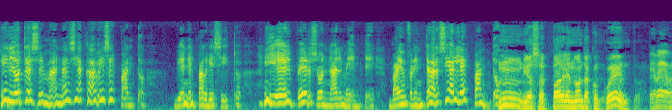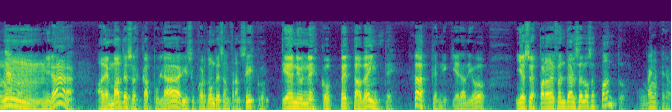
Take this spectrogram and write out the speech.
En la otra semana se acaba ese espanto. Viene el padrecito y él personalmente va a enfrentarse al espanto. Mm, y ese padre no anda con cuentos. Pero Napo. Mm, mira, además de su escapulario y su cordón de San Francisco, tiene una escopeta 20. ¡Ja! Que ni quiera Dios. Y eso es para defenderse de los espantos. Bueno, pero,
